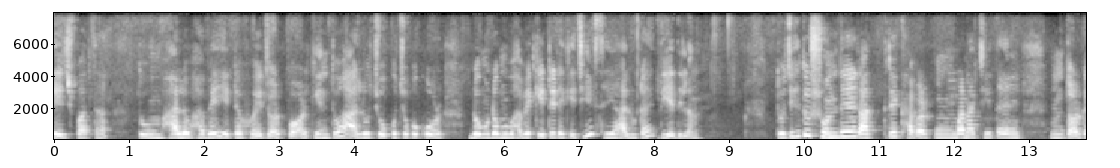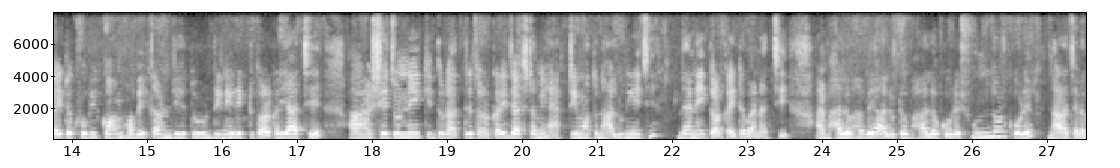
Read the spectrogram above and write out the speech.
তেজপাতা। তো ভালোভাবে এটা হয়ে যাওয়ার পর কিন্তু আলু চোকো চোকো কর, ডোমো ডোমোভাবে কেটে রেখেছি, সেই আলুটাই দিয়ে দিলাম। তো যেহেতু সন্ধে রাত্রে খাবার বানাচ্ছি, তাই তরকারিটা খুবই কম হবে, কারণ যেহেতু দিনের একটু তরকারি আছে, আর সেজন্যেই কিন্তু রাত্রে তরকারি জাস্ট আমি একটি মতন আলু নিয়েছি। দেন এই তরকারিটা বানাচ্ছি। আর ভালোভাবে আলুটা ভালো করে, সুন্দর করে নাড়াচাড়া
